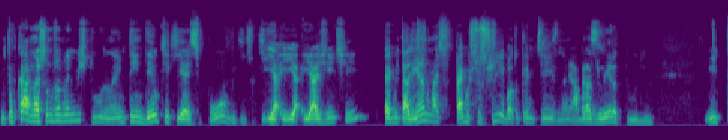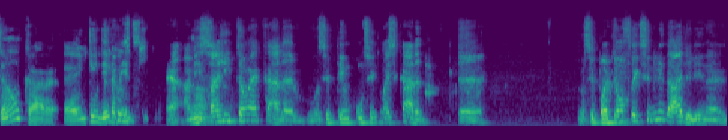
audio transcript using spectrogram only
Então, cara, nós somos uma grande mistura, né? Entender o que, que é esse povo e, e, e a gente pega o italiano, mas pega o sushi e bota o creme cheese, né? A brasileira tudo. Né? Então, cara, é entender que. que... É, a mensagem, ah. então, é, cara, você tem um conceito mais, cara, é, você pode ter uma flexibilidade ali, né?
